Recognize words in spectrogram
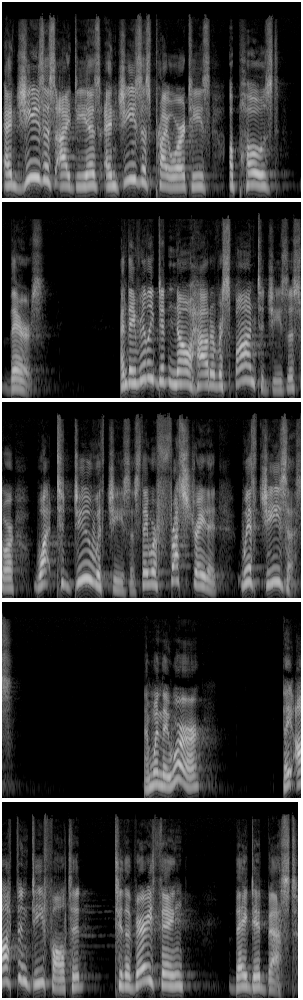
and Jesus' ideas and Jesus' priorities opposed theirs. And they really didn't know how to respond to Jesus or what to do with Jesus. They were frustrated with Jesus. And when they were, they often defaulted to the very thing they did best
